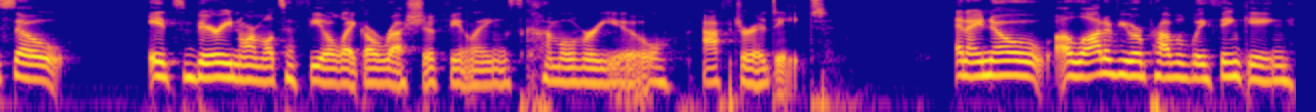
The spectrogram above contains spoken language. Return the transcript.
So it's very normal to feel like a rush of feelings come over you after a date. And I know a lot of you are probably thinking,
